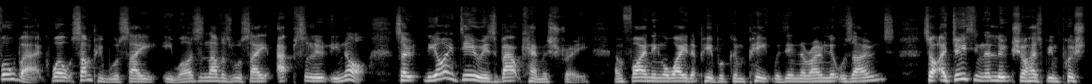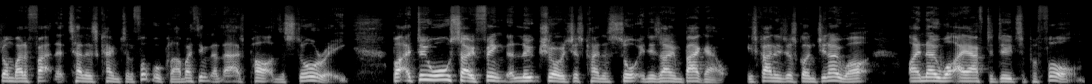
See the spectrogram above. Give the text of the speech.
fullback? Well, some people will say he was, and others will say absolutely not. So the idea is about chemistry and finding a way that people compete within their own little zones. So I do think that Luke Shaw has been pushed on by the fact that Telles came to the football club. I think that that is part of the story. But I do also think that Luke Shaw has just kind of sorted his own bag out. He's kind of just gone, do you know what? I know what I have to do to perform.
